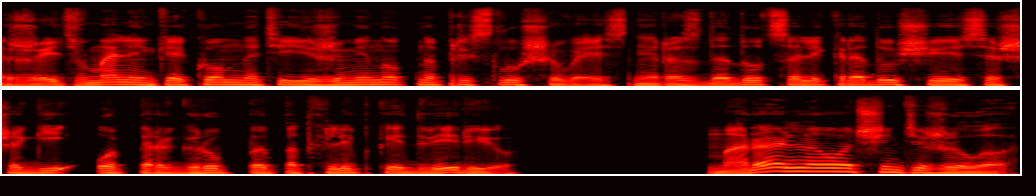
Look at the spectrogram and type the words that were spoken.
Жить в маленькой комнате, ежеминутно прислушиваясь, не раздадутся ли крадущиеся шаги опергруппы под хлипкой дверью, Морально очень тяжело.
